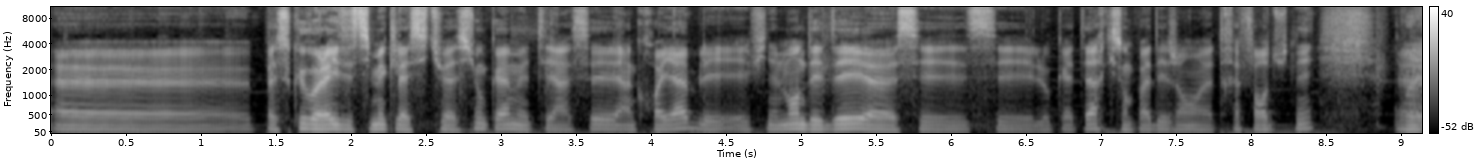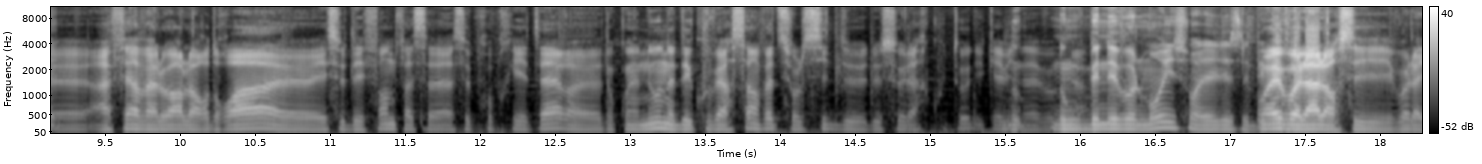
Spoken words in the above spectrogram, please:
euh, parce que voilà, ils estimaient que la situation quand même était assez incroyable et, finalement d'aider euh, ces, locataires qui sont pas des gens euh, très fortunés à faire valoir leurs droits et se défendre face à, ce propriétaire. donc nous, on a découvert ça en fait sur le site de, Solaire Couteau du cabinet d'avocats. Donc bénévolement, ils sont allés les aider. Ouais, voilà. Alors c'est voilà,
